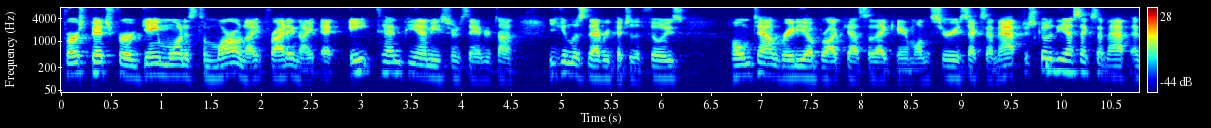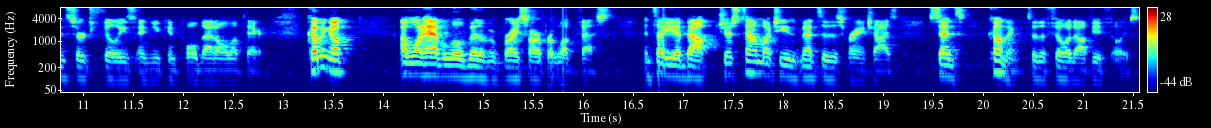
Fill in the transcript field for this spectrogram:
first pitch for game one is tomorrow night, Friday night at 8:10 p.m. Eastern Standard Time. You can listen to every pitch of the Phillies hometown radio broadcast of that game on the SiriusXM app. Just go to the SXM app and search Phillies, and you can pull that all up there. Coming up, I want to have a little bit of a Bryce Harper love fest and tell you about just how much he's meant to this franchise since coming to the Philadelphia Phillies.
